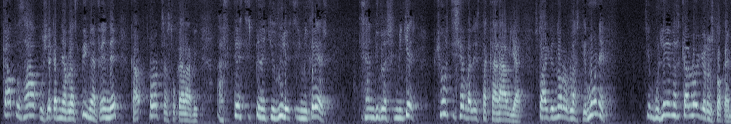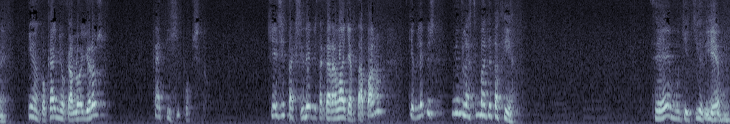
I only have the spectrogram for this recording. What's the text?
κάπου θα άκουσε καμιά βλασπίνια φαίνεται, ρώτησα στο καράβι. Αυτές τις πινακιδούλες τις μικρές, τις αντιβλασφημικές, ποιος τις έβαλε στα καράβια, στο Άγιον Όρος βλαστημούνε. Και μου λέει ένας καλόγερος το έκανε. Ή να το κάνει ο καλόγερος, κάτι έχει υπόψη του. Και έτσι ταξιδεύει στα καραβάκια αυτά πάνω και βλέπεις μην βλαστημάτε τα θεία. Θεέ μου και Κύριέ μου,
